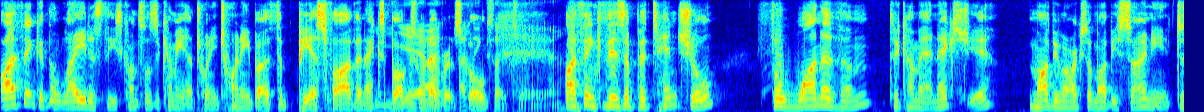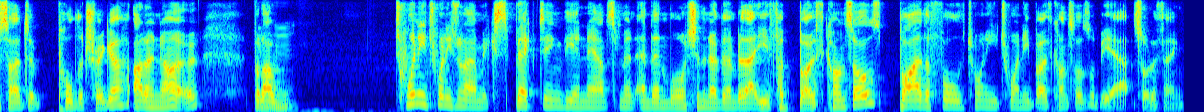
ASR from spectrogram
I think at the latest, these consoles are coming out 2020, both the PS5 and Xbox, yeah, whatever it's I called. think so too. Yeah. I think there's a potential for one of them to come out next year. Might be Microsoft, might be Sony. Decide to pull the trigger. I don't know, but Mhm. I 2020 is when I'm expecting the announcement and then launch in November that year for both consoles. By the fall of 2020, both consoles will be out, sort of thing.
